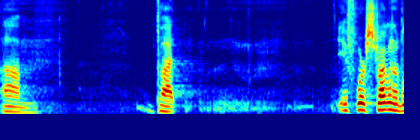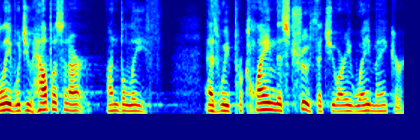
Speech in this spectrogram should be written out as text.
Um, but if we're struggling to believe, would you help us in our unbelief as we proclaim this truth that you are a waymaker?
